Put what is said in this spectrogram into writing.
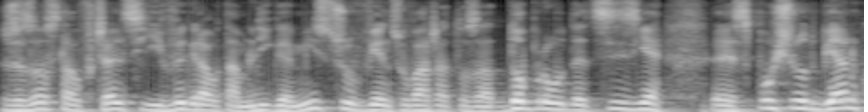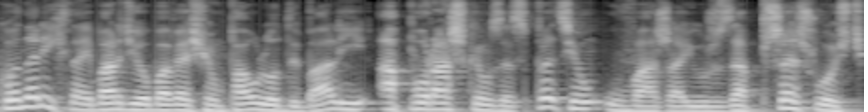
że został w Chelsea i wygrał tam tam Ligę Mistrzów, więc uważa to za dobrą decyzję. E, spośród Bianconerich najbardziej obawia się Paulo Dybali, a porażkę ze Specją uważa już za przeszłość,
